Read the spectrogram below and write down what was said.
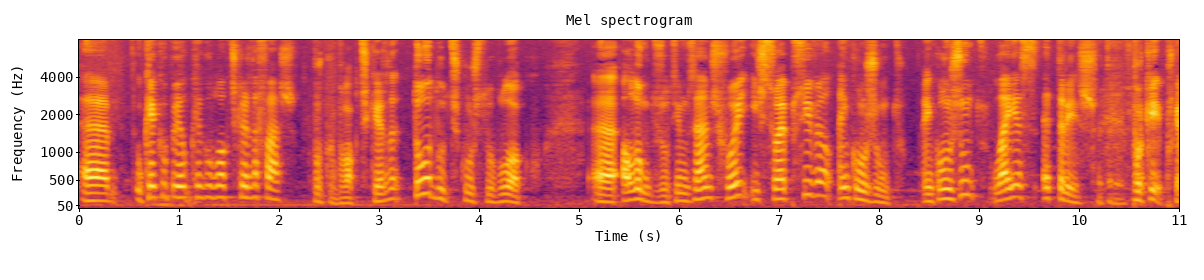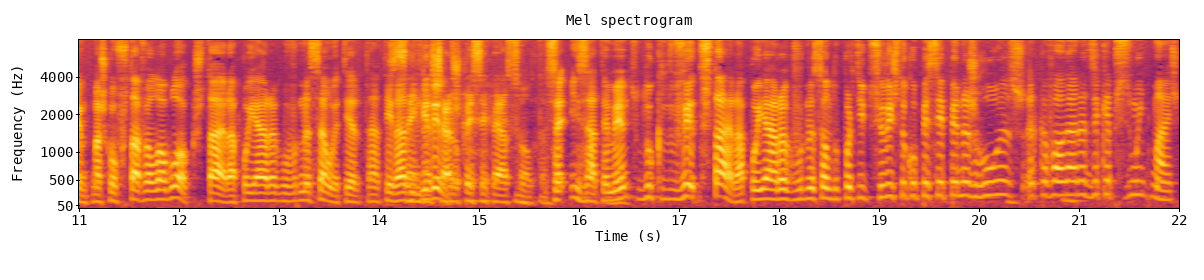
uh, o, que é que o, o, que é que o Bloco de Esquerda faz? Porque o Bloco de Esquerda, todo o discurso do Bloco uh, ao longo dos últimos anos foi isto só é possível em conjunto. Em conjunto, leia-se a 3. Porquê? Porque é muito mais confortável ao Bloco estar a apoiar a governação, a, ter, a tirar Sem dividendos. deixar o PCP à solta. Exatamente, do que de estar a apoiar a governação do Partido Socialista com o PCP nas ruas a cavalgar a dizer que é preciso muito mais.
